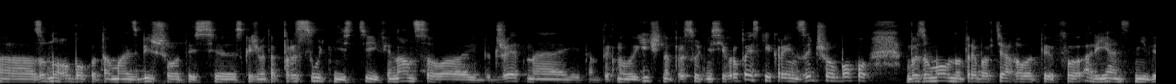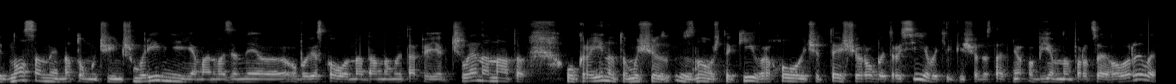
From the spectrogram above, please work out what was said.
е, з одного боку, там має збільшуватись, е, скажімо так, присутність і фінансова, і бюджетна, і там технологічна присутність європейських країн. З іншого боку, безумовно, треба втягувати в альянсні відносини на тому чи іншому рівні. Я маю на увазі не обов'язково на даному етапі як члена НАТО Україну, тому що знову ж таки, враховуючи те, що робить Росія, ви тільки що достатньо об'ємно про це говорили.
